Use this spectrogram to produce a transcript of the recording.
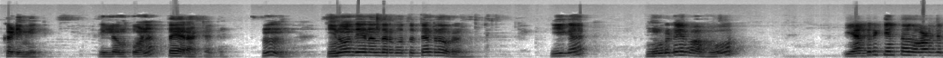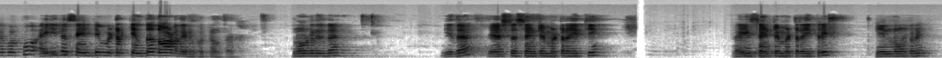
ಕಡಿಮೆ ಐತಿ. ಇಲ್ಲೊಂದು ಕೋಣ ತಯಾರಾಗ್ತೈತಿ. ಹ್ಮ್. ಇನ್ನೊಂದ್ ಏನಂದ್ರೆ ಗೊತ್ತೇನ್ರಿ ಅವ್ರ? ಈಗ ಮೂರನೇ ಬಾಬು ಎದ್ರಕ್ಕಿಂತ ದೊಡ್ಡದಿರ್ಬೇಕು, ಐದು ಸೆಂಟಿಮೀಟರ್ಕ್ಕಿಂತ ದೊಡ್ಡದಿರ್ಬೇಕಂತ. ನೋಡ್ರಿ ಇದ. ಇದ ಎಷ್ಟು ಸೆಂಟಿಮೀಟರ್ ಐತಿ? ಐದು ಸೆಂಟಿಮೀಟರ್ ಐತ್ರಿ. ಇನ್ ನೋಡ್ರಿ.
